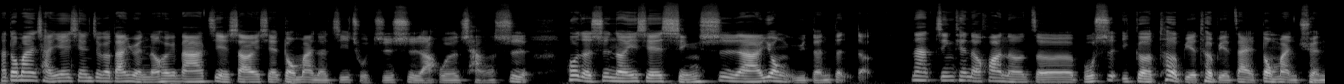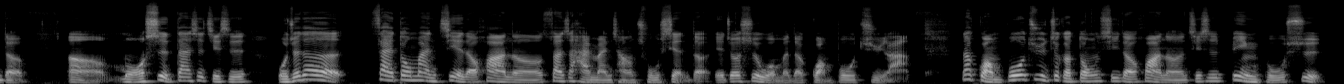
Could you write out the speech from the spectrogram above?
那动漫产业线这个单元呢，会跟大家介绍一些动漫的基础知识啊，或者尝试，或者是呢一些形式啊、用语等等的。那今天的话呢，则不是一个特别特别在动漫圈的呃模式，但是其实我觉得在动漫界的话呢，算是还蛮常出现的，也就是我们的广播剧啦。那广播剧这个东西的话呢，其实并不是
